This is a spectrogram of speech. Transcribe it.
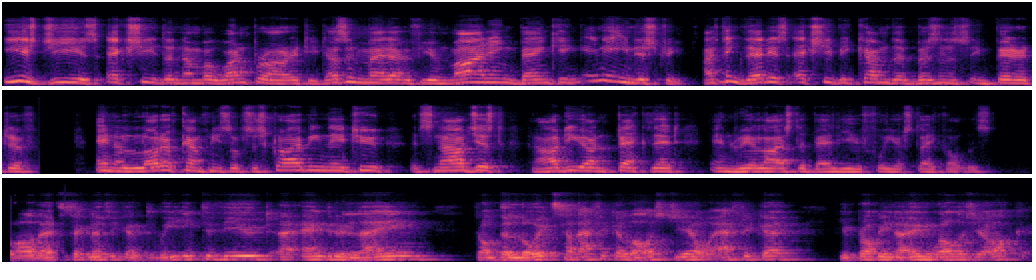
ESG is actually the number one priority. Doesn't matter if you're in mining, banking, any industry. I think that has actually become the business imperative. And a lot of companies are subscribing there too. It's now just how do you unpack that and realize the value for your stakeholders? Well, that's significant. We interviewed uh, Andrew Lane from Deloitte South Africa last year, or Africa. You probably know him well, Jacques.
